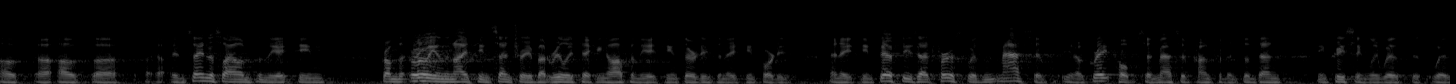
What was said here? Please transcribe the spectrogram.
of, uh, of uh, uh, insane asylums in the 18, from the early in the 19th century, but really taking off in the 1830s and 1840s and 1850s, at first with massive, you know, great hopes and massive confidence, and then increasingly with, with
